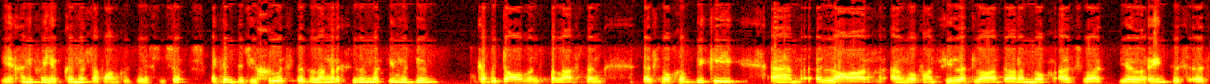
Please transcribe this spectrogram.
jy gaan nie van jou kinders afhanklik wees nie. So ek dink dit is die grootste belangrikste ding wat jy moet doen. Kapitaalwinstbelasting is nog 'n bietjie ehm um, laer um, of aansienlik laer daarom nog as wat jou rentes is.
